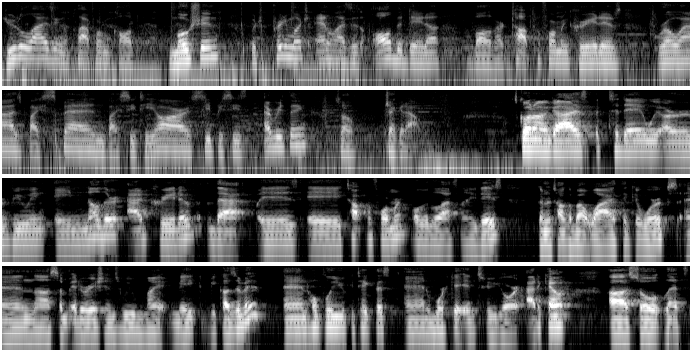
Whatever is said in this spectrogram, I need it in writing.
utilizing a platform called Motion, which pretty much analyzes all the data of all of our top performing creatives, ROAS by spend, by CTR, CPCs, everything. So check it out. What's going on, guys? Today we are reviewing another ad creative that is a top performer over the last 90 days. Going to talk about why I think it works and uh, some iterations we might make because of it. And hopefully, you can take this and work it into your ad account. Uh, so let's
